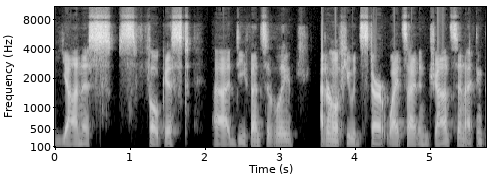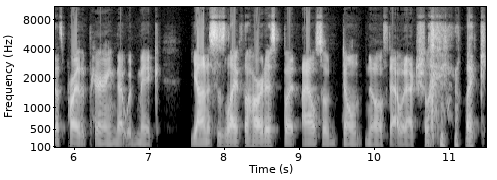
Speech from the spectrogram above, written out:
Giannis focused uh, defensively. I don't know if he would start Whiteside and Johnson. I think that's probably the pairing that would make Giannis's life the hardest, but I also don't know if that would actually like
